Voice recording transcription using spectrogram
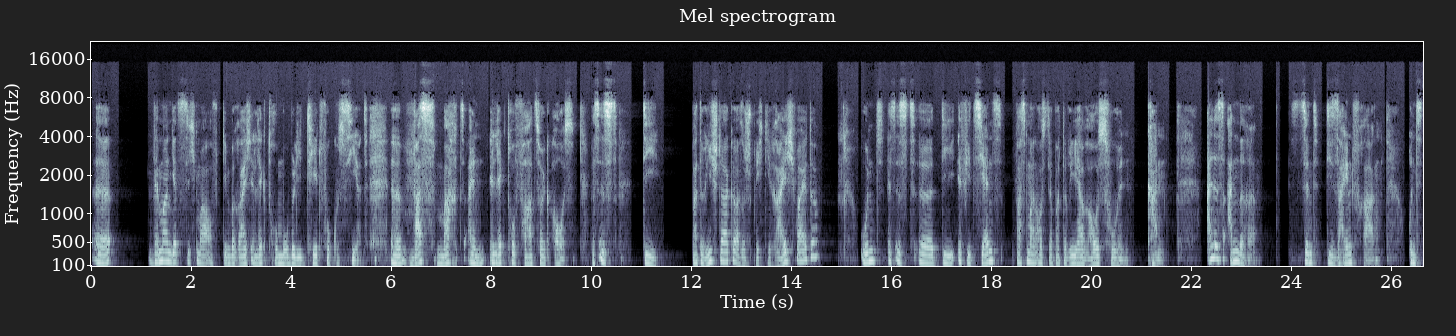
Äh, wenn man jetzt sich mal auf den Bereich Elektromobilität fokussiert, äh, was macht ein Elektrofahrzeug aus? Das ist die Batteriestärke, also sprich die Reichweite, und es ist äh, die Effizienz was man aus der Batterie herausholen kann. Alles andere sind Designfragen. Und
